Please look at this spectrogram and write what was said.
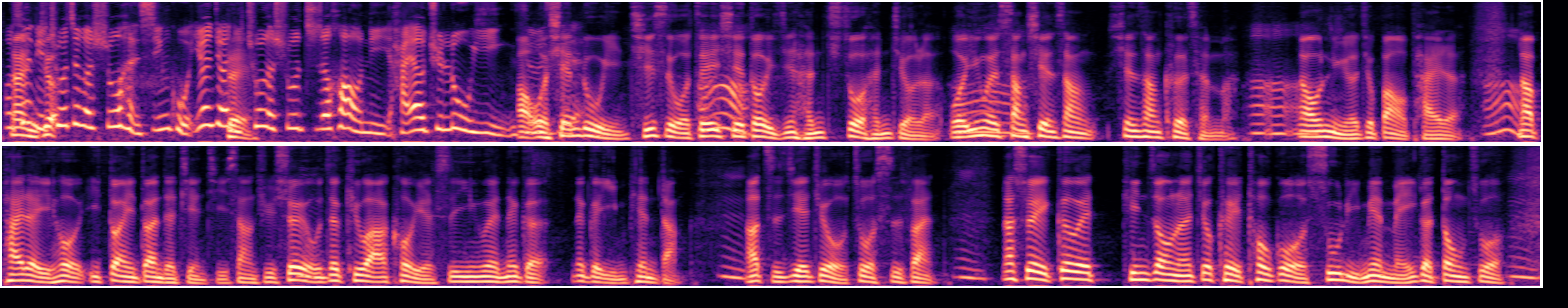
我说你出这个书很辛苦，因为就你出了书之后，你还要去录影。哦，我先录影。其实我这一些都已经很做很久了。我因为上线上线上课程嘛，那我女儿就帮我拍了。那拍了以后一段一段的剪辑上去，所以我这 QR code 也是因为那个那个影片档，然后直接就有做示范。嗯，那所以各位听众呢，就可以透过我书里面每一个动作，嗯，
